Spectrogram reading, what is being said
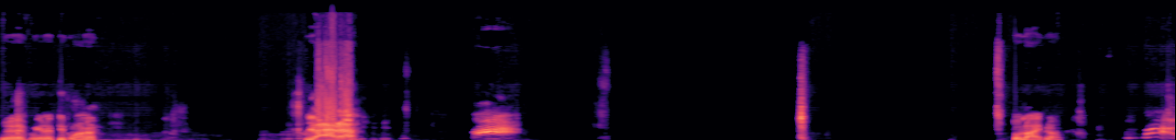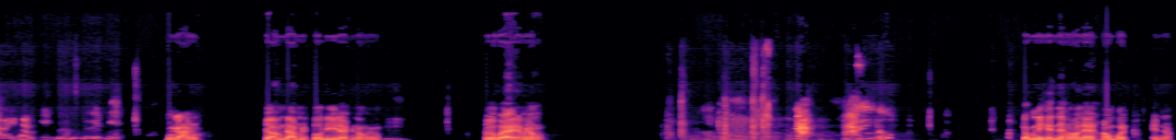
เนี่ยมีอะไรติดหัวนะอย่านะตัวลายพี่น้อง ยังจอมดำเนี่ยตัวดีแล้วพี่น้องถือไปไหนพี่น้องฉันอยู่ก็ไม่เห็นอย่างเขาเลยเขาบดเห็นเนาะ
